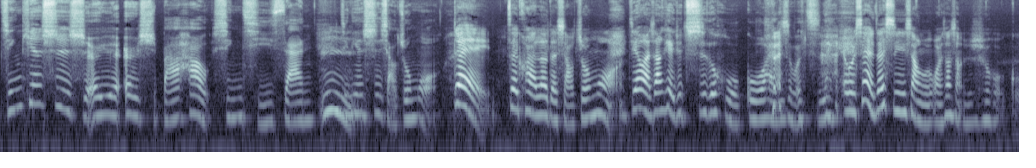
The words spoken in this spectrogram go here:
今天是十二月二十八号，星期三。嗯，今天是小周末，对，最快乐的小周末。今天晚上可以去吃个火锅，还是 什么之类。哎，我现在也在心里想，我晚上想去吃火锅，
